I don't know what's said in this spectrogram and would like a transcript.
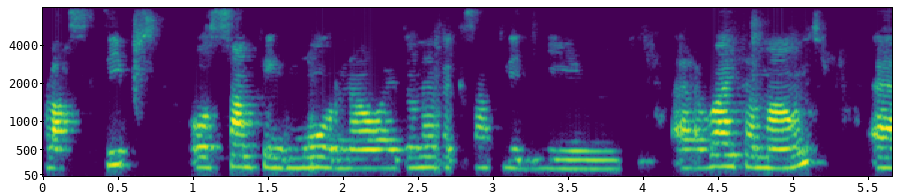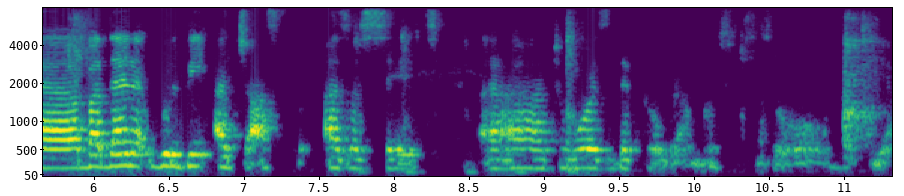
plus tips or something more now. I don't have exactly the uh, right amount, uh, but then it will be adjusted, as I said, uh, towards the program. So yeah.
